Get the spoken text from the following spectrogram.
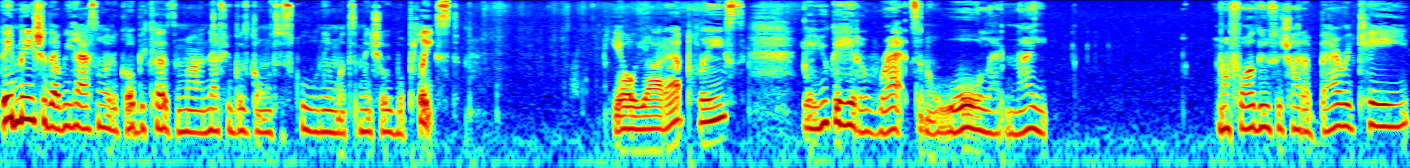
They made sure that we had somewhere to go because my nephew was going to school and they wanted to make sure we were placed. Yo, y'all, that place, yo, you could hear the rats in a wall at night. My father used to try to barricade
